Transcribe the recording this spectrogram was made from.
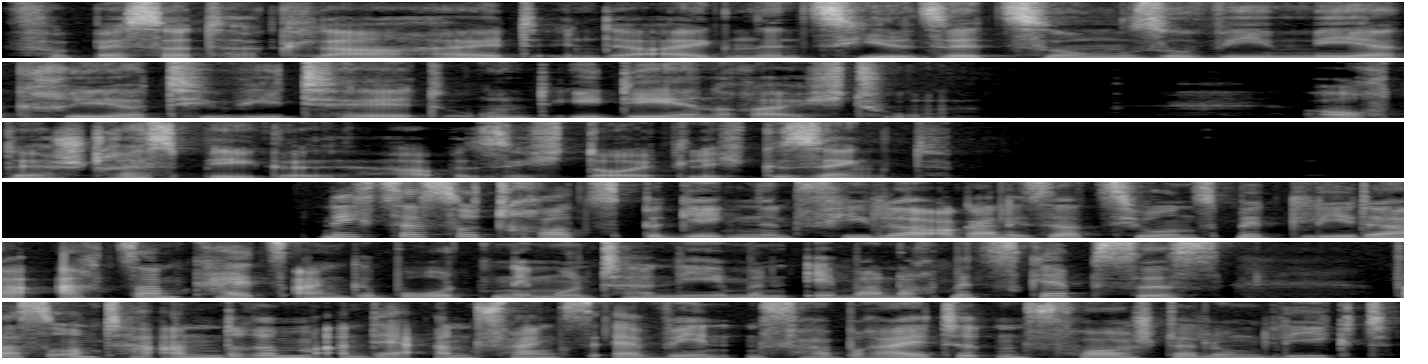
verbesserter Klarheit in der eigenen Zielsetzung sowie mehr Kreativität und Ideenreichtum. Auch der Stresspegel habe sich deutlich gesenkt. Nichtsdestotrotz begegnen viele Organisationsmitglieder Achtsamkeitsangeboten im Unternehmen immer noch mit Skepsis, was unter anderem an der anfangs erwähnten verbreiteten Vorstellung liegt,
